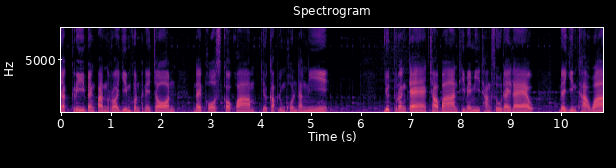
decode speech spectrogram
จากกรีแบ่งปันรอยยิ้มคนพเนจร ได้โพสต์ข้อความเกี่ยวกับลุงพลดังนี้ หยุดรังแกชาวบ้านที่ไม่มีทางสู้ได้แล้ว ได้ยินข่าวว่า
